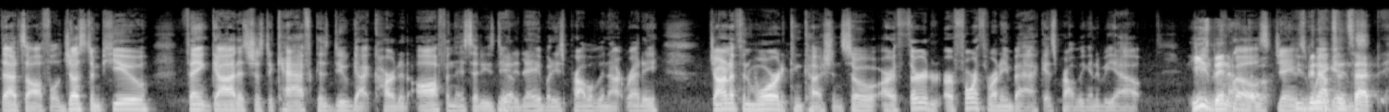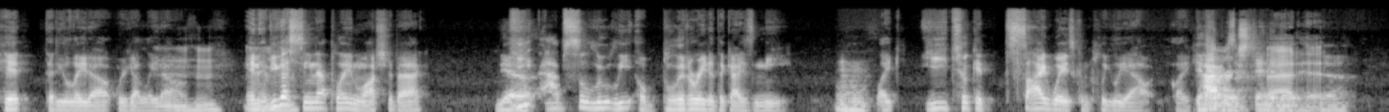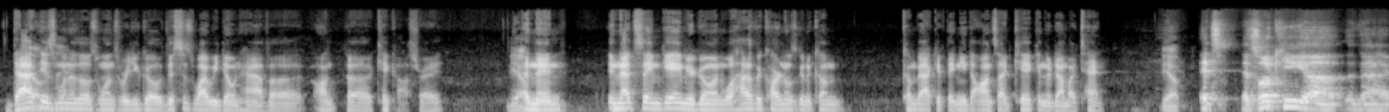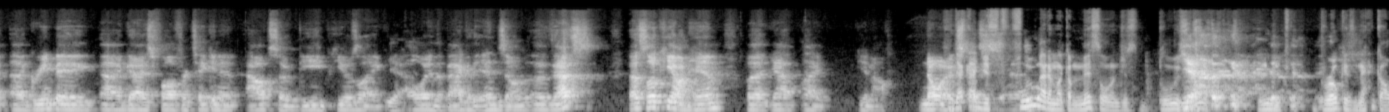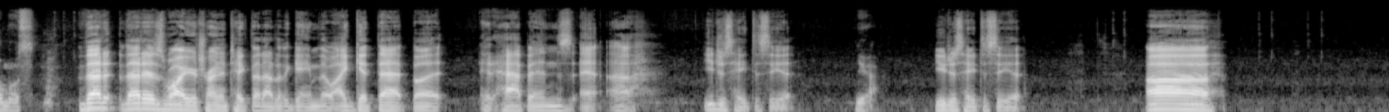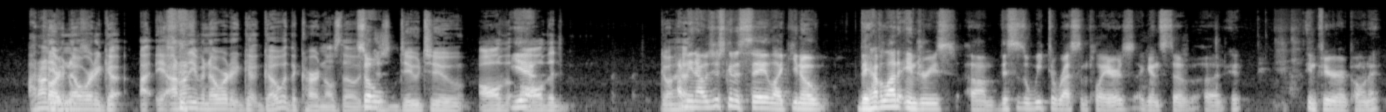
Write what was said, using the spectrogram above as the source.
that's awful. Justin Pugh, thank God it's just a calf because dude got carted off and they said he's day to day, but he's probably not ready. Jonathan Ward concussion. So our third, our fourth running back is probably going to be out. He's David been out. Though. James He's been out since that hit that he laid out, where he got laid out. Mhm, And have you guys seen that play and watched it back? Yeah. He absolutely obliterated the guy's knee. hmm Like he took it sideways completely out. Like He That was a hyperextended bad it. hit. Yeah. That that is one a- of those ones where you go, "This is why we don't have uh, on uh, kickoffs, right?" Yeah. And then in that same game, you're going, "Well, how are the Cardinals going to come come back if they need the onside kick and they're down by ten? Yep. It's it's low key uh, that uh, Green Bay uh, guy's fault for taking it out so deep. He was like Yeah. all the way in the back of the end zone. Uh, that's that's low key on him. But yeah, like you know, no one. That guy just that. flew at him like a missile and just blew his Yeah. neck and then broke his neck almost. That that is why you're trying to take that out of the game, though. I get that, but it happens. And, uh, you just hate to see it. Yeah. You just hate to see it. Uh, I don't even know where to go. I, I don't even know where to go, go with the Cardinals, though. So- just due to all the Yeah. all the. Go ahead. I mean, I was just gonna say, like, you know, they have a lot of injuries. Um, this is a week to rest some players against a, a inferior opponent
